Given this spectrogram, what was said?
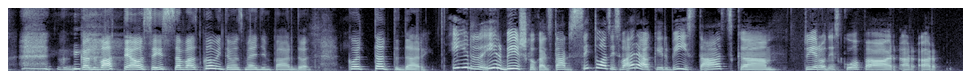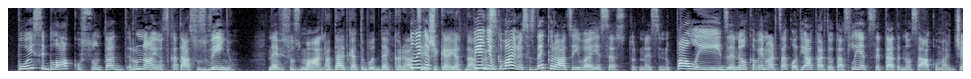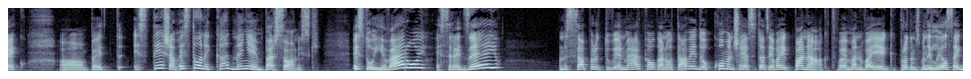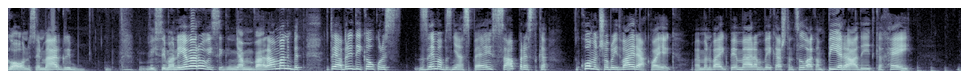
kādu vati ausīs savāst, ko viņa te mums mēģina pārdot? Ko tad tu dari? Ir, ir bijuši kaut kādas tādas situācijas, vairāk ir bijis tāds, ka tu ierodies kopā ar, ar, ar puisi blakus, un tad runājot skatās uz viņu nevis uz mani. A, tā ir kā tu būtu dekorācija nu, tikai atnākus. Pieņem, ka vai nu es esmu dekorācija, vai es esmu tur, nezinu, palīdze, nu, ka vienmēr sakot, jākārto tās lietas ir tātad no sākuma ar džeku. Uh, bet es tiešām, es to nekad neņēmu personiski. Es to ievēroju, es redzēju, Un es sapratu vienmēr kaut kā no tā viedokļa, ko man šajā situācijā vajag panākt. Vai man vajag, protams, man ir liels ego, un es vienmēr gribu, visi mani ievēro, visi ņem vērā mani, bet nu, tajā brīdī kaut kur es zemapziņā spēju saprast, ka ko man šobrīd vairāk vajag. Vai man vajag, piemēram, vienkārši tam cilvēkam pierādīt, ka, hei,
